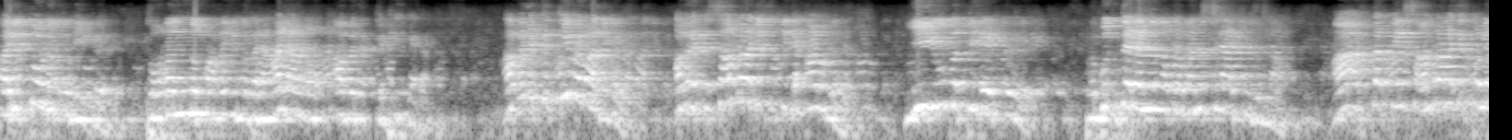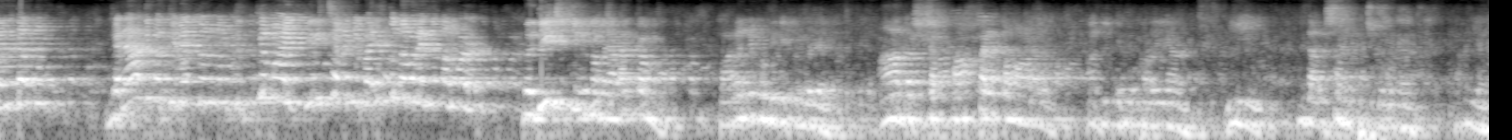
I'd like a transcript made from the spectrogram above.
കരുത്തോട് കൂടിയിട്ട് തുറന്നു പറയുന്നവരാരാണോ അവരൊക്കെ ഭീകരർ? അവരൊക്കെ തീവ്രവാദികൾ. അവരൊക്കെ സാമ്രാജ്യത്തിന്റെ ആളുകൾ. ഈ രൂപത്തിലേക്ക് പ്രബുദ്ധരെന്ന് നമ്മൾ മനസ്സിലാക്കിയിരുന്ന ആ അർത്ഥത്തിൽ സാമ്രാജ്യത്വം എന്തെന്നും ജനാധിപത്യം എന്തെന്നും കൃത്യമായി തിരിച്ചറിഞ്ഞ് വരുത്തുന്നവർ എന്ന് നമ്മൾ പ്രതീക്ഷിച്ചിരുന്നവരടക്കം പറഞ്ഞുകൊണ്ടിരിക്കുന്നത് ആദർശ പാപ്പരത്വമാണ് അത് എന്ന് പറയാൻ ഈ ഇത് അവസാനിപ്പിച്ചുകൊണ്ട് പറയാൻ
